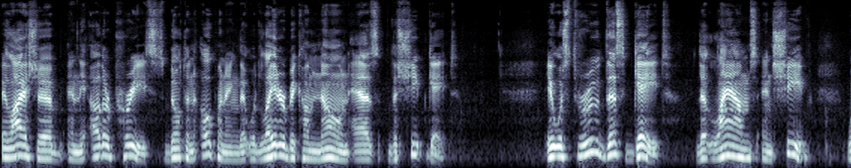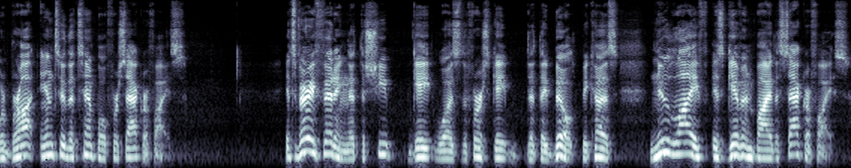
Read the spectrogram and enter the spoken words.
Eliashib and the other priests built an opening that would later become known as the Sheep Gate. It was through this gate that lambs and sheep were brought into the temple for sacrifice. It's very fitting that the sheep gate was the first gate that they built because new life is given by the sacrifice.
